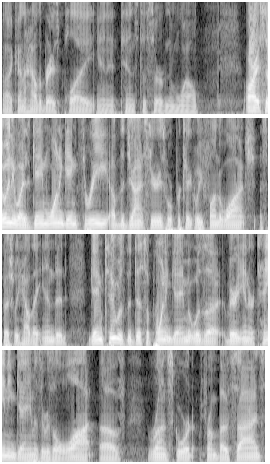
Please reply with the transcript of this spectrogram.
uh, kind of how the Braves play, and it tends to serve them well. All right, so anyways, game one and game three of the Giant series were particularly fun to watch, especially how they ended. Game two was the disappointing game. It was a very entertaining game as there was a lot of runs scored from both sides.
